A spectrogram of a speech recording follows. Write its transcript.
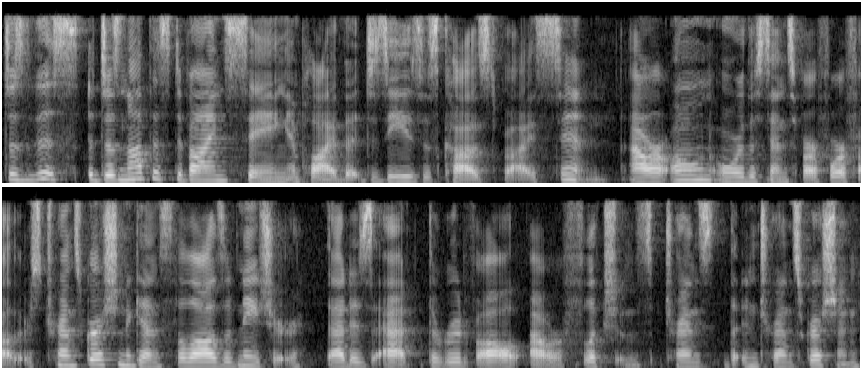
Does this does not this divine saying imply that disease is caused by sin, our own or the sins of our forefathers, transgression against the laws of nature, that is at the root of all our afflictions, trans, in transgression,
